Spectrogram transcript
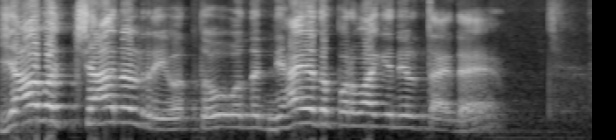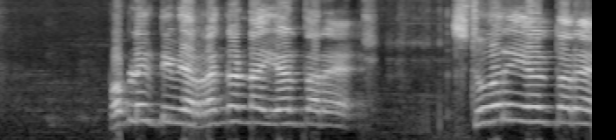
ಯಾವ ಚಾನಲ್ ರೀ ಇವತ್ತು ಒಂದು ನ್ಯಾಯದ ಪರವಾಗಿ ನಿಲ್ತಾ ಇದೆ? ಪಬ್ಲಿಕ್ ಟಿವಿಯ ರಂಗಣ್ಣ ಹೇಳ್ತಾರೆ, ಸ್ಟೋರಿ ಹೇಳ್ತಾರೆ.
